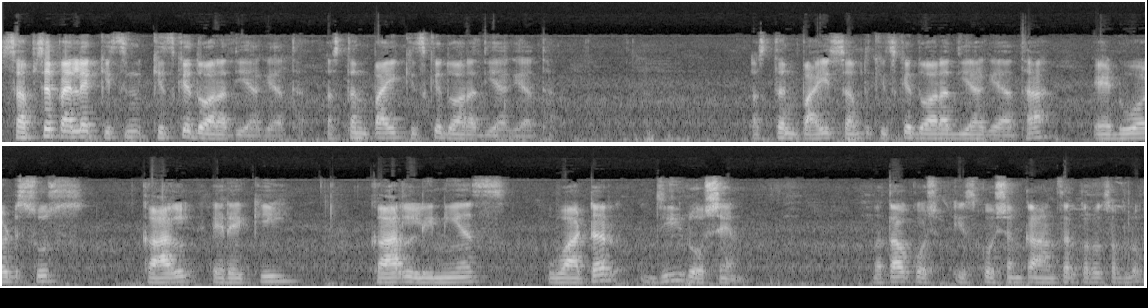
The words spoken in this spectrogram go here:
सबसे पहले किस, किसके द्वारा दिया गया था? स्तनपाई किसके द्वारा दिया गया था? स्तनपाई शब्द किसके द्वारा दिया गया था? Edward Suess, Karl Ereky, Carl Linnaeus Walter जी रोशन बताओ क्वेश्चन इस क्वेश्चन का आंसर करो सब लोग।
